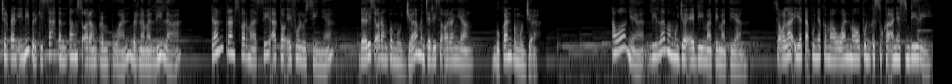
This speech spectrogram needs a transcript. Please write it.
Cerpen ini berkisah tentang seorang perempuan bernama Lila dan transformasi atau evolusinya dari seorang pemuja menjadi seorang yang bukan pemuja. Awalnya, Lila memuja Edi mati-matian, seolah ia tak punya kemauan maupun kesukaannya sendiri.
